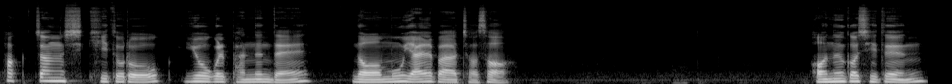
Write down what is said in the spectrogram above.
확장시키도록 유혹을 받는데 너무 얇아져서 어느 것이든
